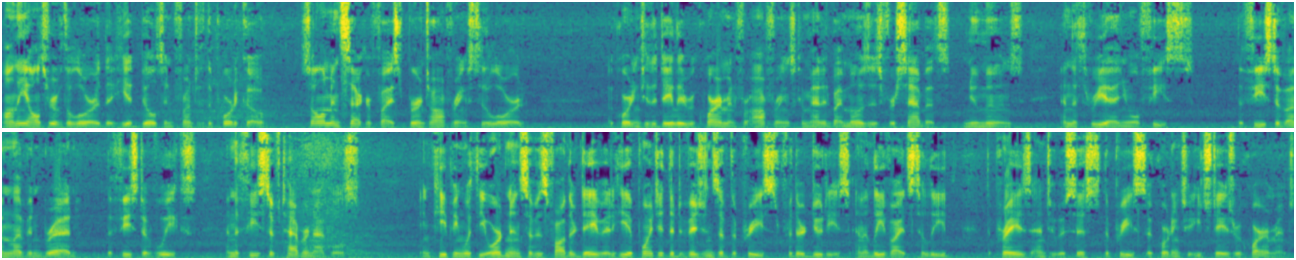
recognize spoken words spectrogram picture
On the altar of the Lord that he had built in front of the portico, Solomon sacrificed burnt offerings to the Lord, according to the daily requirement for offerings commanded by Moses for Sabbaths, new moons, and the three annual feasts the feast of unleavened bread, the feast of weeks, and the feast of tabernacles. In keeping with the ordinance of his father David, he appointed the divisions of the priests for their duties, and the Levites to lead the praise and to assist the priests according to each day's requirement.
